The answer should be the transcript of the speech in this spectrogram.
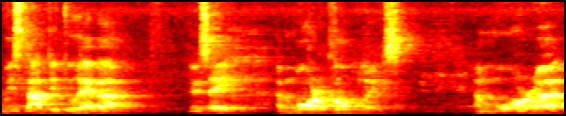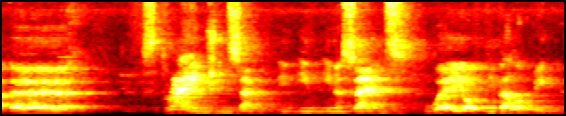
we started to have a, let's say, a more complex, a more uh, uh, strange in, some, in, in, in, a sense way of developing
